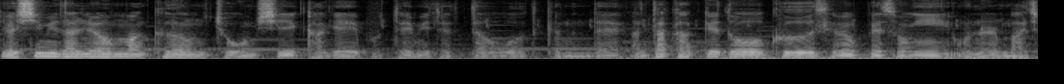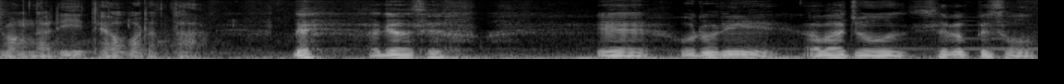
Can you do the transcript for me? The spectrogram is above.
열심히 달려온 만큼 조금씩 가게에 보탬이 됐다고 느꼈는데 안타깝게도 그 새벽 배송이 오늘 마지막 날이 되어버렸다. 네, 안녕하세요. 예, 오늘이 아마존 새벽 배송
